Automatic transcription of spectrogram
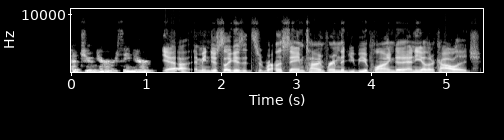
a junior, senior? Yeah, I mean, just like is it's around the same time frame that you'd be applying to any other college.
